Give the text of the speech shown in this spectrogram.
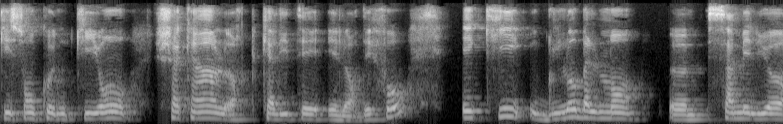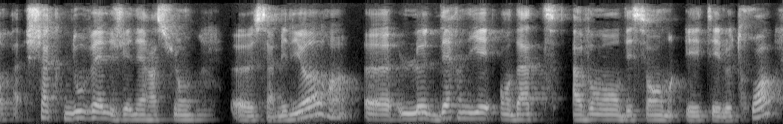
qui sont qui ont chacun leurs qualités et leurs défauts et qui globalement euh. Chaque nouvelle génération euh, s'améliore. Euh, le dernier en date avant décembre était le 3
